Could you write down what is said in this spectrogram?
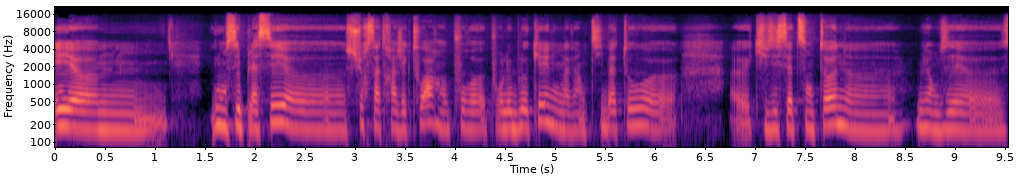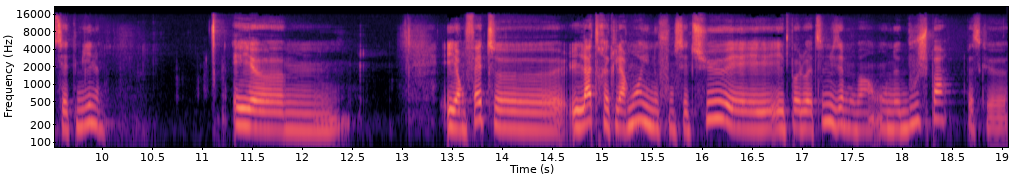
et où on s'est placé sur sa trajectoire pour pour le bloquer. Nous, on avait un petit bateau qui faisait 700 tonnes, lui en faisait 7000 et et en fait, euh, là, très clairement, ils nous fonçaient dessus et, Paul Watson disait bon ben, on ne bouge pas parce que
